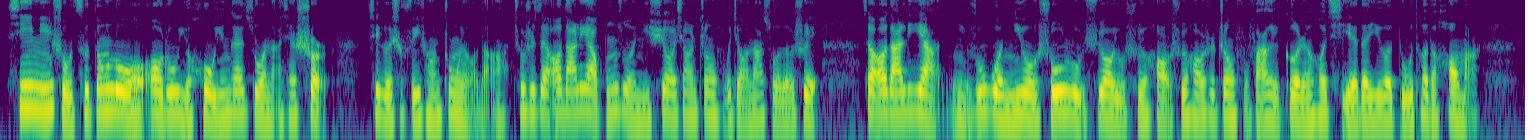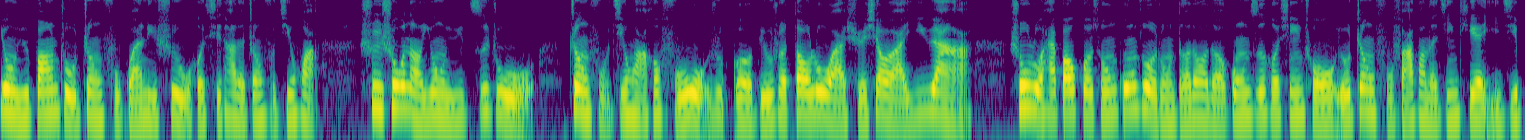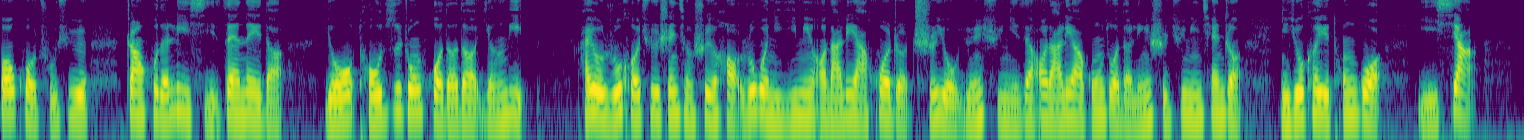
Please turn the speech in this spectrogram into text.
新移民首次登陆澳洲以后应该做哪些事儿？这个是非常重要的啊，就是在澳大利亚工作，你需要向政府缴纳所得税。在澳大利亚，你如果你有收入，需要有税号，税号是政府发给个人和企业的一个独特的号码，用于帮助政府管理税务和其他的政府计划。税收呢，用于资助政府计划和服务，如呃，比如说道路啊、学校啊、医院啊。收入还包括从工作中得到的工资和薪酬，由政府发放的津贴，以及包括储蓄账户的利息在内的由投资中获得的盈利。还有如何去申请税号？如果你移民澳大利亚或者持有允许你在澳大利亚工作的临时居民签证，你就可以通过以下。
